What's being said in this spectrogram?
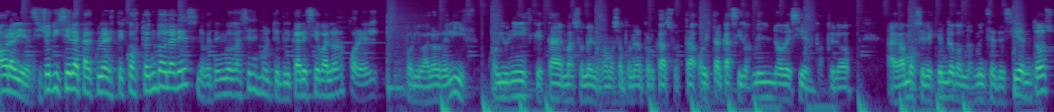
ahora bien, si yo quisiera calcular este costo en dólares, lo que tengo que hacer es multiplicar ese valor por el, por el valor del if. Hoy un if que está más o menos, vamos a poner por caso, está, hoy está casi 2.900, pero hagamos el ejemplo con 2.700,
